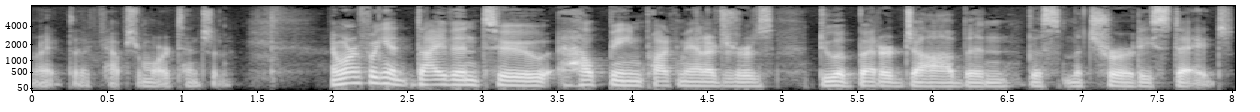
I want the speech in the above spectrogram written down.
right, to capture more attention. I wonder if we can dive into helping product managers do a better job in this maturity stage,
